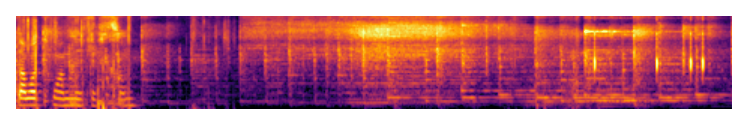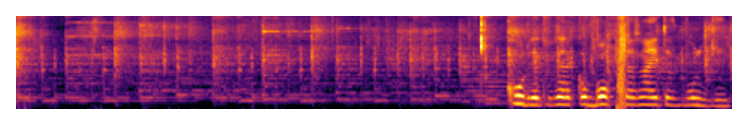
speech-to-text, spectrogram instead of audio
Załatwione też są. Kurde, tutaj tylko boksa znajdę w building.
